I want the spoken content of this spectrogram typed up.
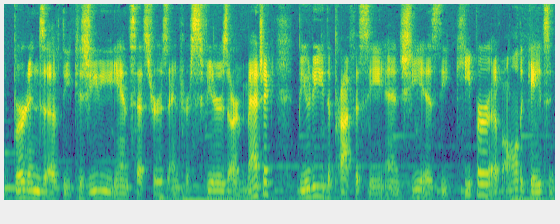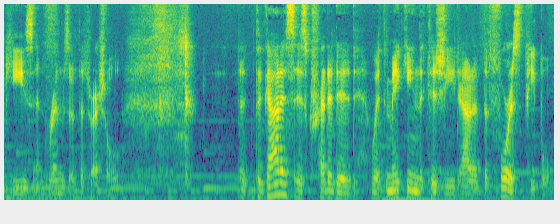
burdens of the Khajiit ancestors, and her spheres are magic, beauty, the prophecy, and she is the keeper of all the gates and keys and rims of the threshold. The goddess is credited with making the Khajiit out of the forest people,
